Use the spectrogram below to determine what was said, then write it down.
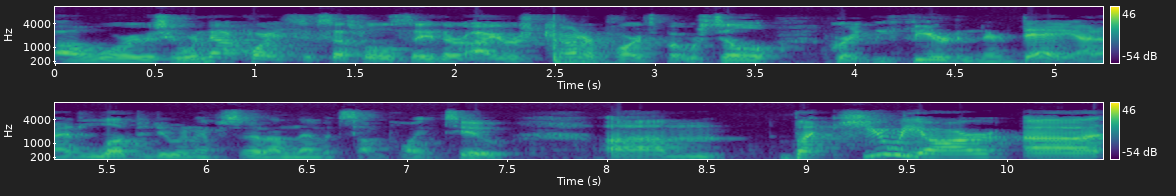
uh, warriors who were not quite as successful as say their Irish counterparts, but were still greatly feared in their day. And I'd love to do an episode on them at some point too. Um, but here we are. Uh,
